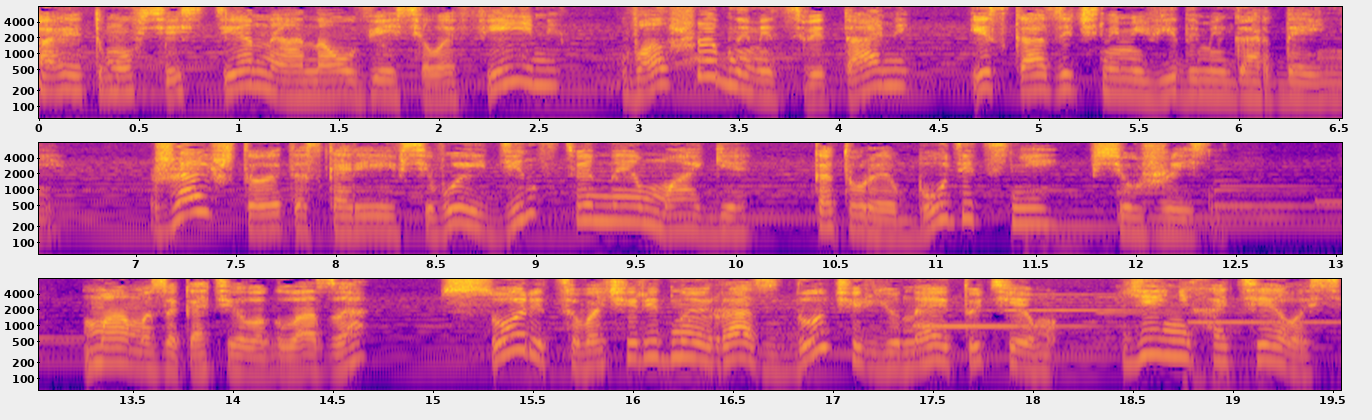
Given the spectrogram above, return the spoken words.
поэтому все стены она увесила феями, волшебными цветами и сказочными видами гордений. Жаль, что это, скорее всего, единственная магия, которая будет с ней всю жизнь. Мама закатила глаза, ссориться в очередной раз с дочерью на эту тему ей не хотелось,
